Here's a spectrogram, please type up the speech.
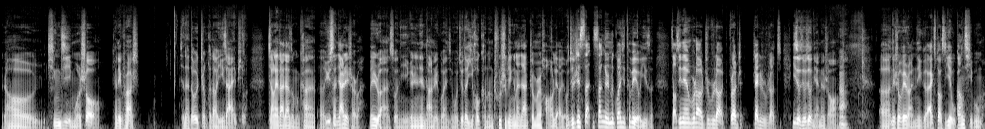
然后星际魔兽、Candy Crush，现在都整合到一家 IP 了。将来大家怎么看？呃，御三家这事儿吧，微软、索尼跟任天堂这关系，我觉得以后可能出视频跟大家专门好好聊一聊。我觉得这三三个人的关系特别有意思。早些年不知道知不知道，不知道 Jack 知不知道？一九九九年的时候，啊，呃，那时候微软那个 Xbox 业务刚起步嘛，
